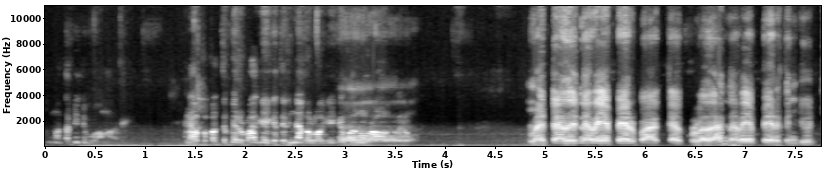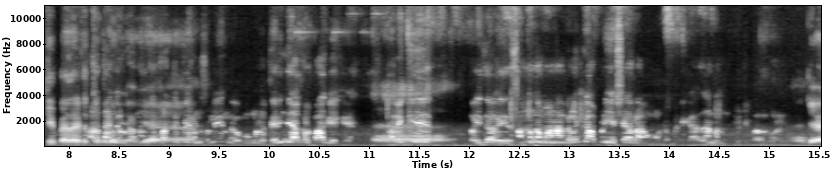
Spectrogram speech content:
சும்மா தட்டிட்டு போவாங்க. ஏன்னா இப்ப பத்து பேர் பாக்க தெரிஞ்சாக்கள் பாக்க பதினோரு ஆள் வரும். மற்றது நிறைய பேர் பார்க்கக்குள்ளதான் நிறைய பேருக்கு யூடியூப் அதை எடுத்து பத்து பேர்னு சொல்லி இந்த உங்களுக்கு தெரிஞ்சாக்கள் அதுக்கு இப்ப இது சம்பந்தமானவங்களுக்கு அப்படியே ஷேர் ஆகும் ஆட்டோமேட்டிக்கா அதான் நம்ம யூடியூப் அது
